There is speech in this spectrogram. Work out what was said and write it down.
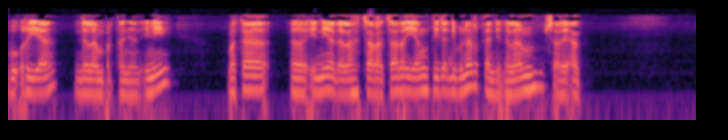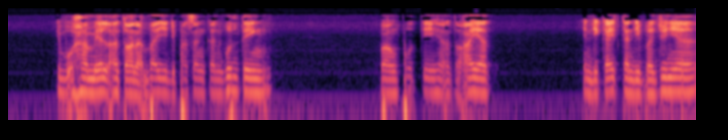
Bu Ria dalam pertanyaan ini, maka e, ini adalah cara-cara yang tidak dibenarkan di dalam syariat ibu hamil atau anak bayi dipasangkan gunting, bawang putih atau ayat yang dikaitkan di bajunya,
